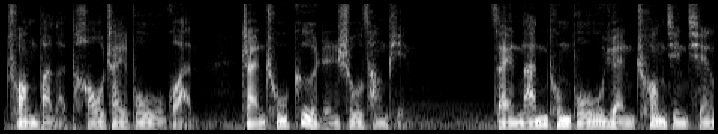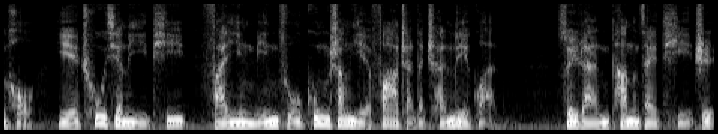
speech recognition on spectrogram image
创办了陶斋博物馆，展出个人收藏品。在南通博物院创建前后，也出现了一批反映民族工商业发展的陈列馆。虽然他们在体制、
